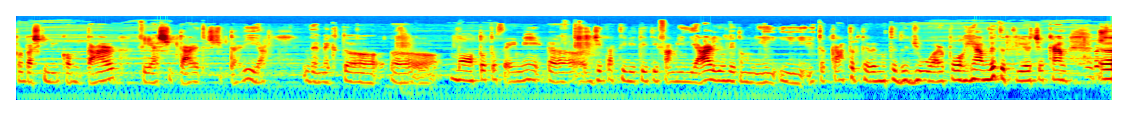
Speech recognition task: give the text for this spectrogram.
për bashkimin kombëtar, feja e shqiptarit është shqiptaria. dhe me këtë moto të themi gjithë aktiviteti familjar, jo vetëm i, i, i të katërve dhe më të dëgjuar, po janë dhe të tjerë që kanë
